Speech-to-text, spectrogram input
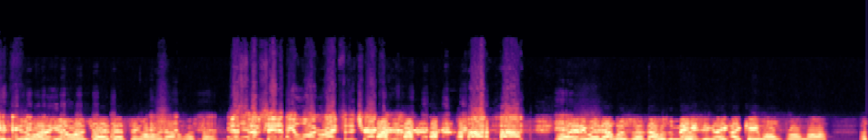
I mean? You don't want to you don't want to drive that thing all the way down to West Hartford. That's what I'm saying. It'd be a long ride for the tractor. Yeah. Well, anyway, that was uh, that was amazing. I, I came home from uh, a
